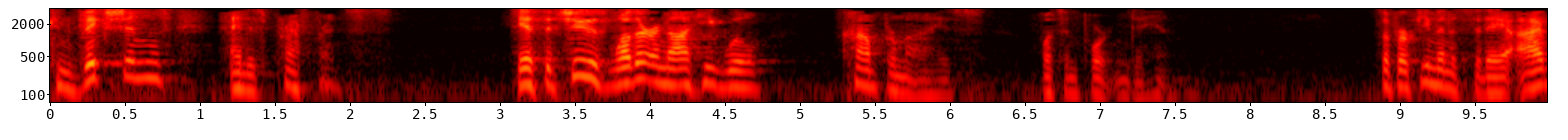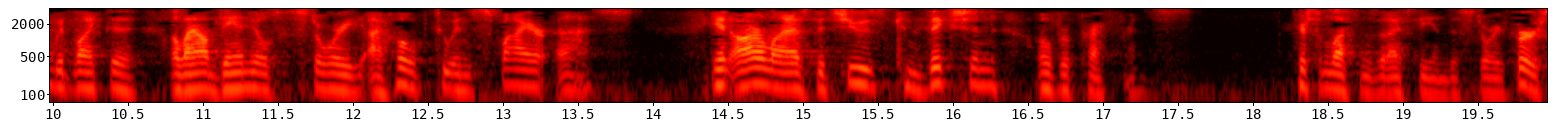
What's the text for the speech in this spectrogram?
convictions and his preference. He has to choose whether or not he will compromise what's important to him. So for a few minutes today, I would like to allow Daniel's story, I hope, to inspire us in our lives to choose conviction over preference. Here's some lessons that I see in this story. First,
